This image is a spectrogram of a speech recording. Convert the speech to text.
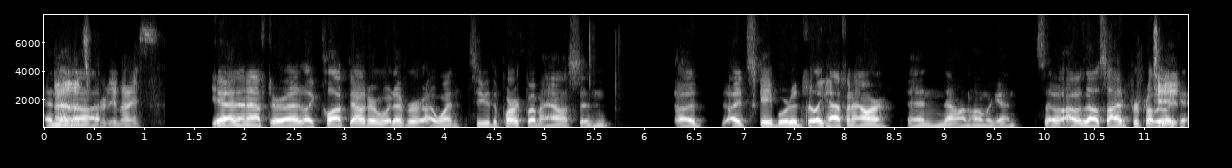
And oh, then that's uh, pretty nice. yeah, and then after I like clocked out or whatever, I went to the park by my house and uh, I skateboarded for like half an hour, and now I'm home again. So I was outside for probably like a,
